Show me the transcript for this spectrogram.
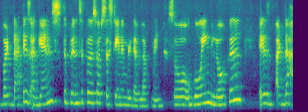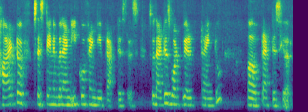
But that is against the principles of sustainable development. So going local is at the heart of sustainable and eco-friendly practices. So that is what we are trying to uh, practice here.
